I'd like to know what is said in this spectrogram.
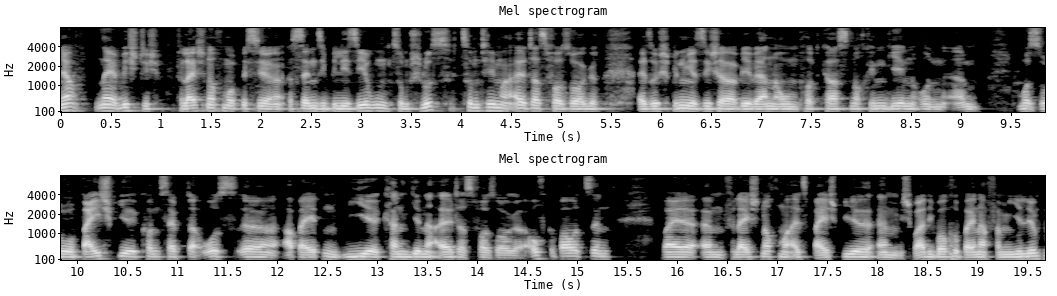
Ja, naja, wichtig. Vielleicht noch mal ein bisschen Sensibilisierung zum Schluss zum Thema Altersvorsorge. Also ich bin mir sicher, wir werden auch im Podcast noch hingehen und ähm, muss so Beispielkonzepte ausarbeiten, äh, wie kann hier eine Altersvorsorge aufgebaut sind. Weil ähm, vielleicht noch mal als Beispiel, ähm, ich war die Woche bei einer Familie,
